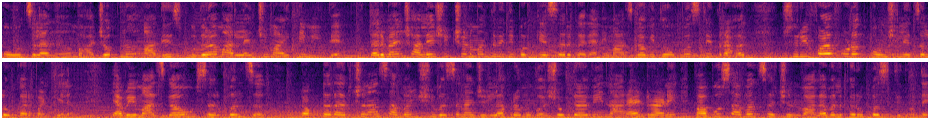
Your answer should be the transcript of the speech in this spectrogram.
पोहोचल्यानं भाजपनं आधीच कुदळ मारल्याची माहिती मिळते. दरम्यान शालेय शिक्षण मंत्री दीपक केसरकर यांनी माझगाव इथं उपस्थित राहत श्रीफळ फोडत कोनशिलेचं लोकार्पण केलं. यावेळी माझगाव सरपंच डॉक्टर अर्चना सावंत शिवसेना जिल्हा प्रमुख अशोक दळवी नारायण राणे बाबू सावंत सचिन वालावलकर उपस्थित होते.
